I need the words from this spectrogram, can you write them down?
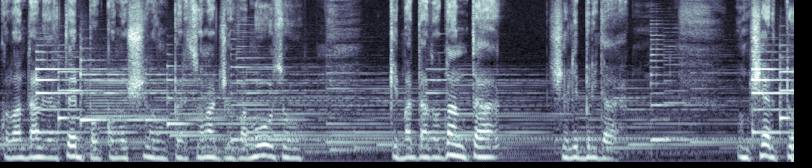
Con l'andare del tempo ho conosciuto un personaggio famoso che mi ha dato tanta celebrità, un certo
